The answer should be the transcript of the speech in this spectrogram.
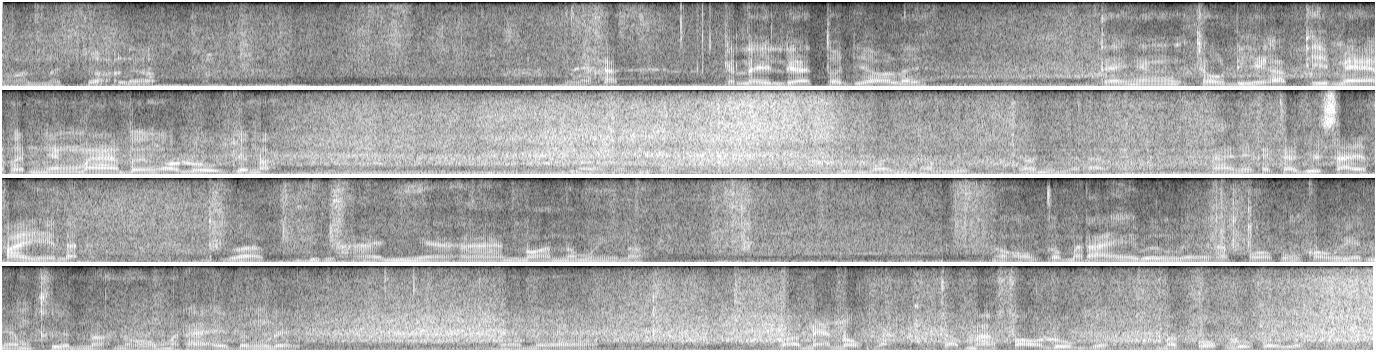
นอนมาเจาะแล้ว นะครับ ก็เลยเหลือตัวเดียวเลย แต่ยังโชคดีครับที่แม่เพิ่นยังมาเบิ่งเอาลูกอยู่เนาะแม่เพิ่นนี่ก็บินวนทำนี่เท่านี้นะครับถ้าเนี่ยก็จะอยู่สายไฟนี่แหละว่าบินหาเงียหานอนน้ำมือเนาะน้องคงก็มาถ่ายเบิ่งเลยครับพราะว่าผมของเวียนย่ำขึ้นเนาะน้องคงมาถ่ายเบิ่งเลยแม่แม่ว่าแม่นกนะกลับมาเฝ้าลูกอยู่มาปกลูกไว้อยู่ไปเ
